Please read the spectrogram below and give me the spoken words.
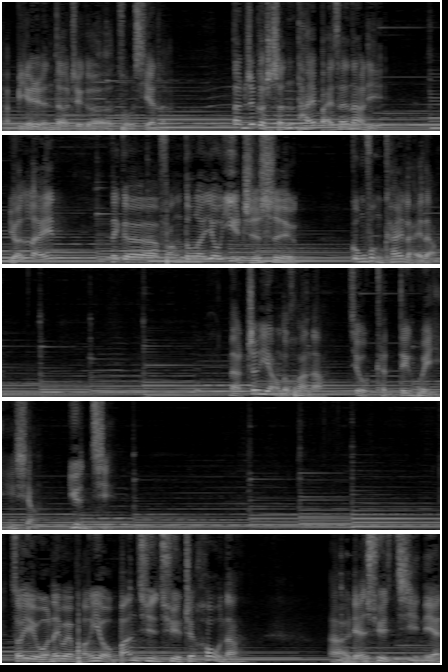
啊别人的这个祖先了，但这个神台摆在那里，原来那个房东呢又一直是供奉开来的，那这样的话呢，就肯定会影响运气。所以我那位朋友搬进去之后呢，呃，连续几年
